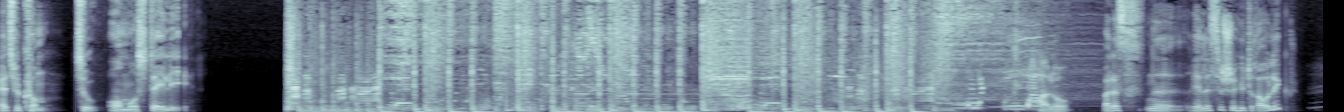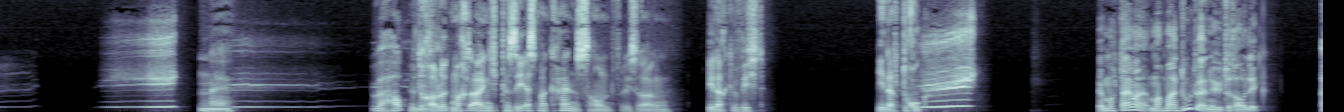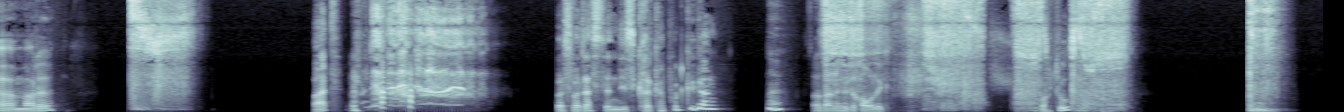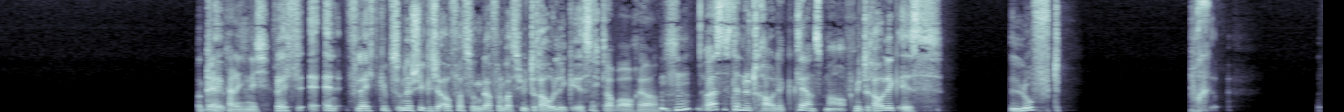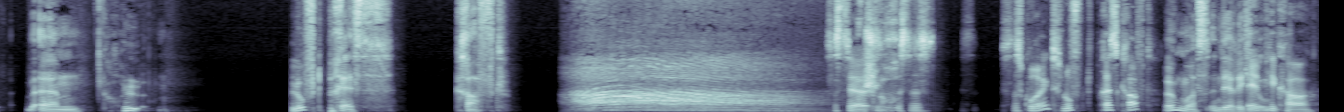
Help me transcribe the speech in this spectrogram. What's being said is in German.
Herzlich willkommen zu Almost Daily. Hallo. War das eine realistische Hydraulik? Nee. Überhaupt nicht. Hydraulik macht eigentlich per se erstmal keinen Sound, würde ich sagen. Je nach Gewicht. Je nach Druck. Ja, mach, dein mal, mach mal du deine Hydraulik. Ähm, warte. Was? Was war das denn? Die ist gerade kaputt gegangen? Das ist eine Hydraulik. Mach du. Okay. Okay, kann ich nicht. vielleicht, äh, vielleicht gibt es unterschiedliche Auffassungen davon, was Hydraulik ist. Ich glaube auch, ja. Mhm. Was ist denn Hydraulik? Klär uns mal auf. Hydraulik ist Luft. Ähm, Luftpresskraft. Ist das, der, Arschloch. ist, das, ist das korrekt? Luftpresskraft? Irgendwas in der Richtung. LPK.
